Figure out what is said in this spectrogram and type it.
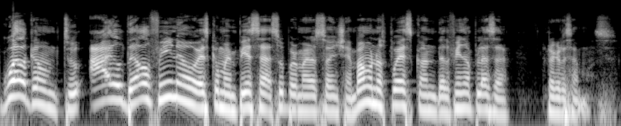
Welcome to Isle Delfino, es como empieza Super Mario Sunshine. Vámonos pues con Delfino Plaza. Regresamos.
